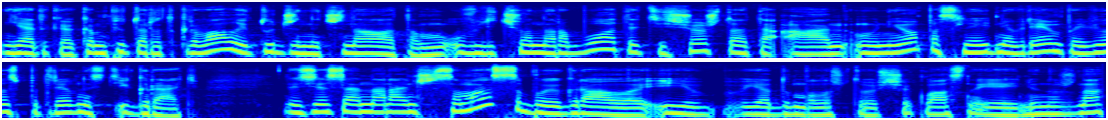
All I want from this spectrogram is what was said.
я такая компьютер открывала и тут же начинала там увлеченно работать, еще что-то. А у нее последнее время появилась потребность играть. То есть если она раньше сама с собой играла, и я думала, что вообще классно, я ей не нужна,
